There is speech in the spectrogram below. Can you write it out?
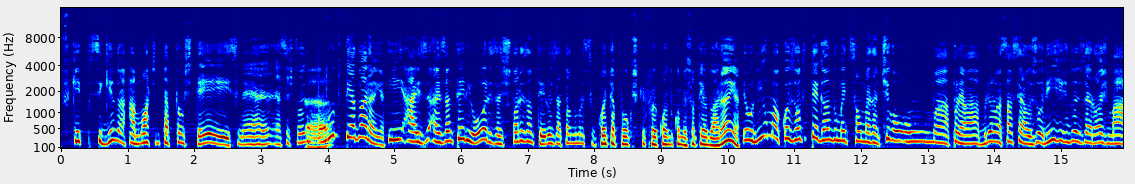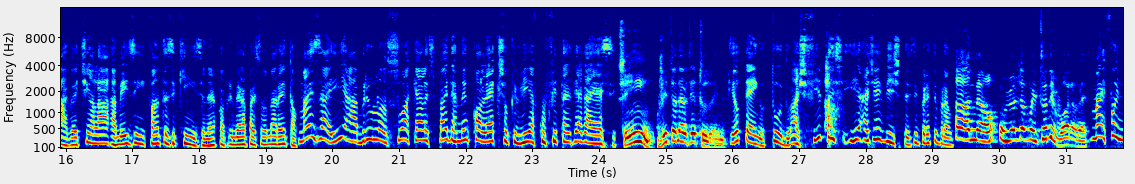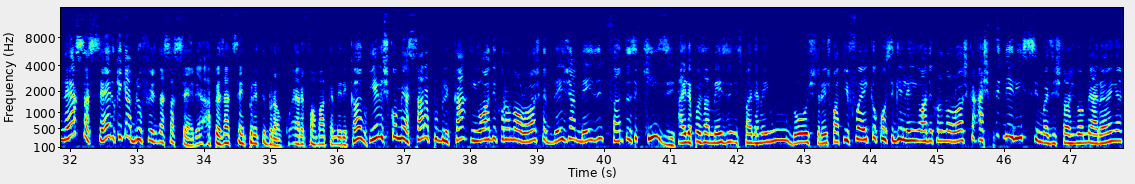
fiquei seguindo a morte do Capitão Stacy, né? Essas coisas. Uhum. Tudo Teia do Aranha. E as, as anteriores, as histórias anteriores, até o número 50 e poucos, que foi quando começou a Teia do Aranha, eu li uma coisa ou outra pegando uma edição mais antiga ou uma. Por exemplo, abriu lançava, sei lá, os origens dos heróis Marvel. Aí tinha lá Amazing Fantasy 15, né? Com a primeira aparição do Homem-Aranha e tal. Mas aí a Abril lançou aquela Spider-Man Collection que via com fita VHS. Sim, Vitor deve ter tudo ainda. Eu tenho tudo. As fitas e as revistas em preto e branco. Ah, não. O meu já foi tudo embora, velho. Mas foi nessa série. O que, que a Abril fez nessa série? Apesar de ser em preto e branco, era em formato americano. E eles começaram a publicar em ordem cronológica desde Amazing Fantasy 15. Aí depois Amazing Spider-Man 1, 2, 3, 4. E foi aí que eu consegui ler em ordem cronológica as primeiríssimas histórias do Homem-Aranha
